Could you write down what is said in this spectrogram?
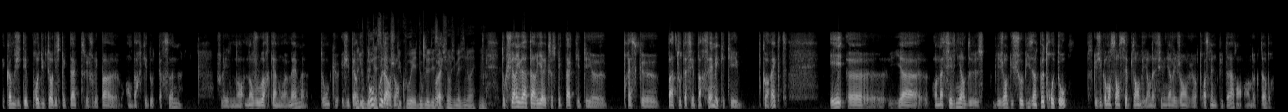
Et comme j'étais producteur du spectacle, je voulais pas embarquer d'autres personnes, je voulais n'en vouloir qu'à moi-même. Donc j'ai perdu beaucoup d'argent. Du coup, et double déception, j'imagine, ouais. Hmm. Donc je suis arrivé à Paris avec ce spectacle qui était euh, presque pas tout à fait parfait, mais qui était correct. Et euh, y a, on a fait venir de, des gens du showbiz un peu trop tôt, parce que j'ai commencé en septembre et on a fait venir les gens genre trois semaines plus tard, en, octobre.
